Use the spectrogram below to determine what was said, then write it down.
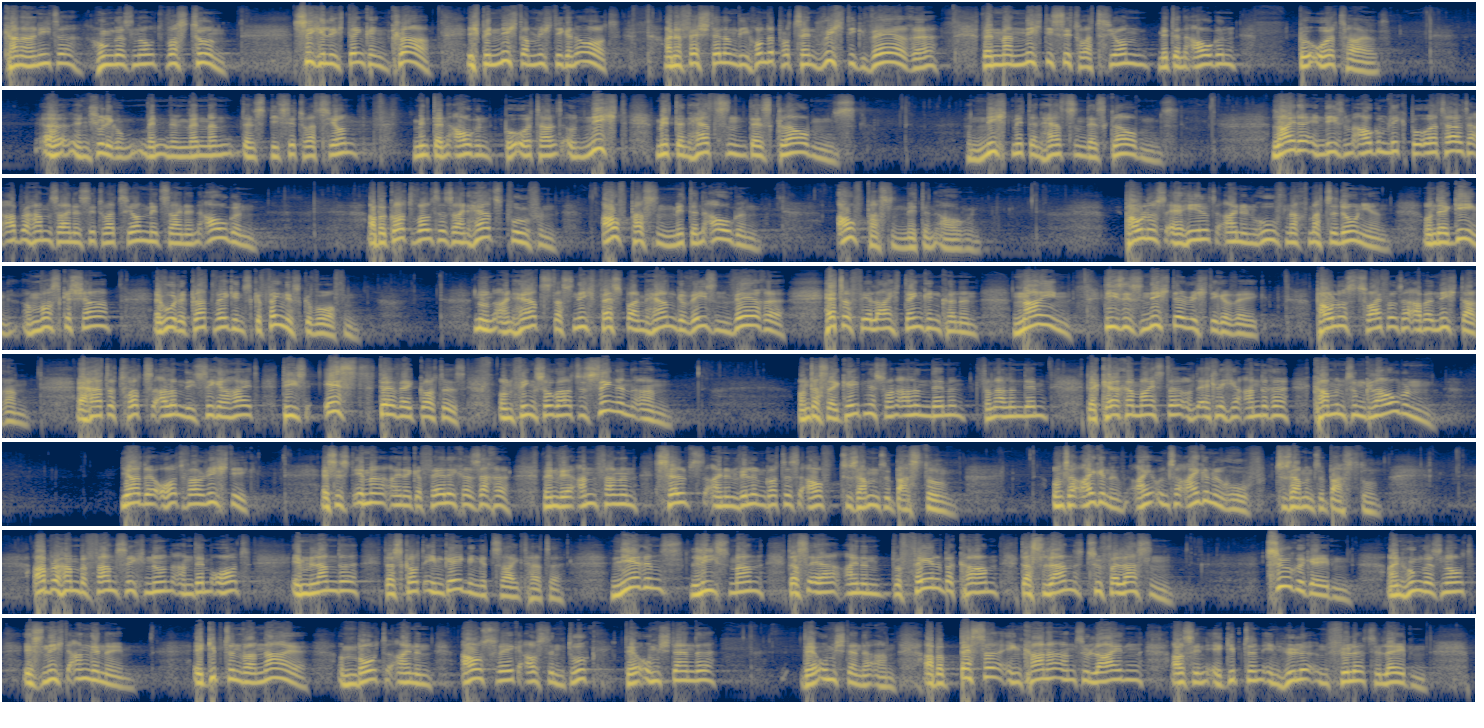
Kanaaniter, Hungersnot, was tun? Sicherlich denken, klar, ich bin nicht am richtigen Ort. Eine Feststellung, die 100% richtig wäre, wenn man nicht die Situation mit den Augen beurteilt. Äh, Entschuldigung, wenn, wenn, man die Situation mit den Augen beurteilt und nicht mit den Herzen des Glaubens. Und nicht mit den Herzen des Glaubens. Leider in diesem Augenblick beurteilte Abraham seine Situation mit seinen Augen. Aber Gott wollte sein Herz prüfen. Aufpassen mit den Augen. Aufpassen mit den Augen. Paulus erhielt einen Ruf nach Mazedonien und er ging. Und was geschah? Er wurde glattweg ins Gefängnis geworfen. Nun, ein Herz, das nicht fest beim Herrn gewesen wäre, hätte vielleicht denken können, nein, dies ist nicht der richtige Weg. Paulus zweifelte aber nicht daran. Er hatte trotz allem die Sicherheit, dies ist der Weg Gottes und fing sogar zu singen an. Und das Ergebnis von allen dem, von allen dem, der Kerkermeister und etliche andere kamen zum Glauben. Ja, der Ort war richtig. Es ist immer eine gefährliche Sache, wenn wir anfangen, selbst einen Willen Gottes auf zusammenzubasteln unser eigener, unser eigener Ruf zusammenzubasteln. Abraham befand sich nun an dem Ort im Lande, das Gott ihm gegengezeigt hatte. Nirgends ließ man, dass er einen Befehl bekam, das Land zu verlassen. Zugegeben, ein Hungersnot ist nicht angenehm. Ägypten war nahe und bot einen Ausweg aus dem Druck der Umstände der Umstände an. Aber besser in Kanaan zu leiden, als in Ägypten in Hülle und Fülle zu leben.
